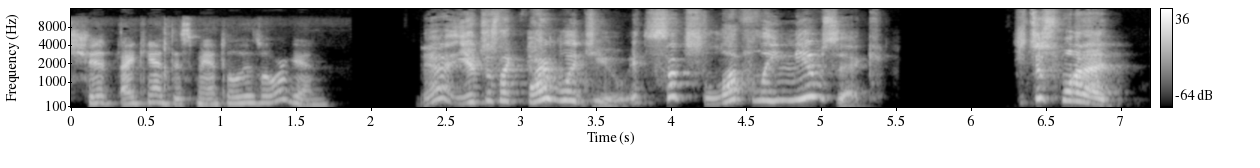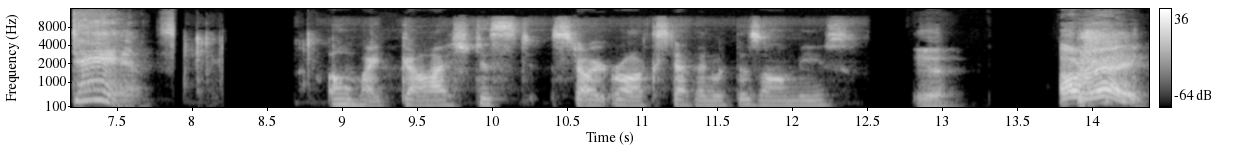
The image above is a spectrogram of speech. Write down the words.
Shit, I can't dismantle his organ. Yeah, you're just like, why would you? It's such lovely music. You just want to dance. Oh my gosh, just start rock stepping with the zombies. Yeah. All right,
